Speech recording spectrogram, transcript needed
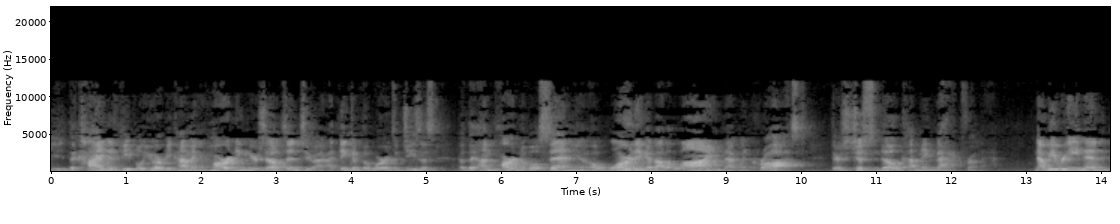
The, the kind of people you are becoming and hardening yourselves into. I, I think of the words of Jesus, uh, the unpardonable sin, you know, a warning about a line that when crossed, there's just no coming back from that. Now we read in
